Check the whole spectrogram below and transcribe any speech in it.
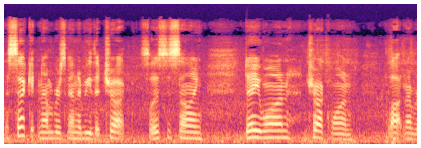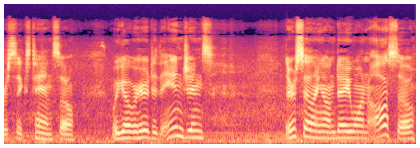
The second number is going to be the truck. So this is selling day one, truck one, lot number 610. So we go over here to the engines. They're selling on day one also,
